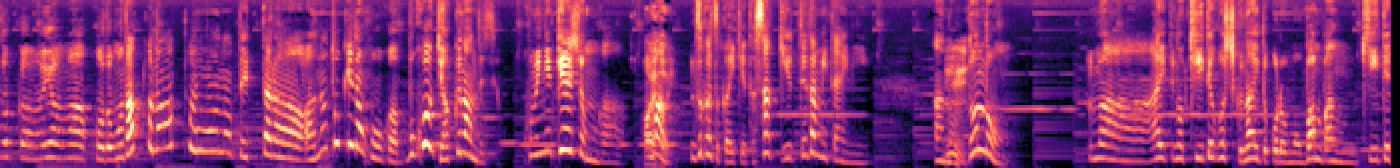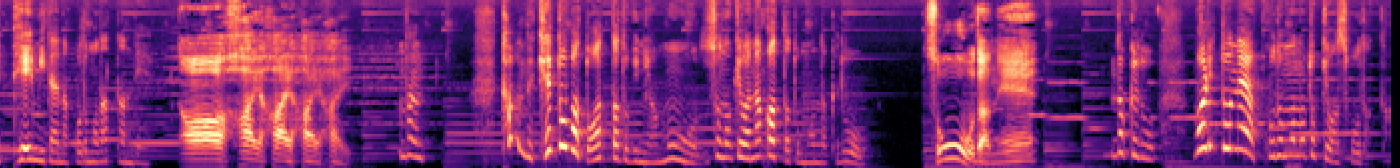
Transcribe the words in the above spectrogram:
ーそっか。いやまあ子供だったなって思うのって言ったらあの時の方が僕は逆なんですよ。コミュニケーションが、はいはい。まあずかずかいけた。さっき言ってたみたいにあの、うん。どんどんまあ相手の聞いてほしくないところもバンバン聞いてってみたいな子供だったんでああ、はいはいはいはい。まあ多分ねケトバと会った時にはもうその気はなかったと思うんだけどそうだね。だけど割とね子供の時はそうだった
